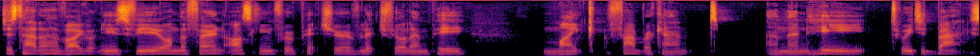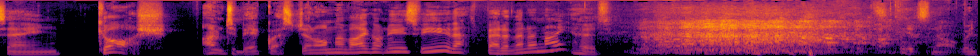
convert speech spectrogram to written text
Just had a Have I Got News for You on the phone asking for a picture of Lichfield MP Mike Fabricant. And then he tweeted back saying, Gosh, I'm to be a question on Have I Got News for You? That's better than a knighthood. It's not. We're,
